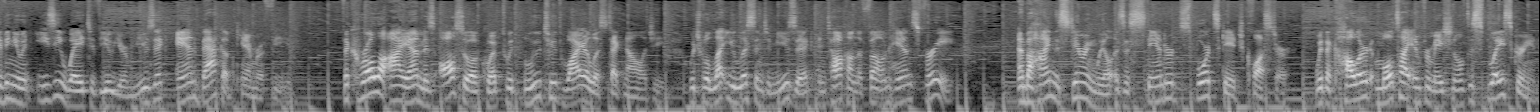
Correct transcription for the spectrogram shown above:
giving you an easy way to view your music and backup camera feed. The Corolla IM is also equipped with Bluetooth wireless technology, which will let you listen to music and talk on the phone hands-free. And behind the steering wheel is a standard sports gauge cluster with a colored multi-informational display screen.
